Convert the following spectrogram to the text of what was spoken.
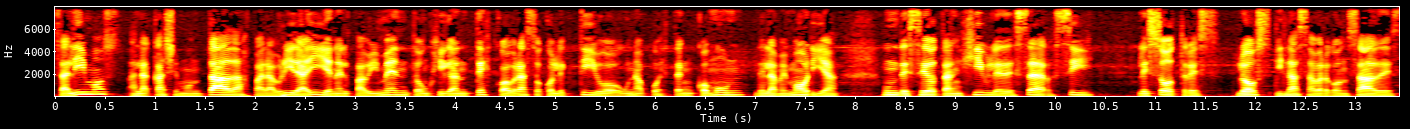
Salimos a la calle montadas para abrir ahí en el pavimento un gigantesco abrazo colectivo, una puesta en común de la memoria, un deseo tangible de ser, sí, lesotres, los y las avergonzades,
